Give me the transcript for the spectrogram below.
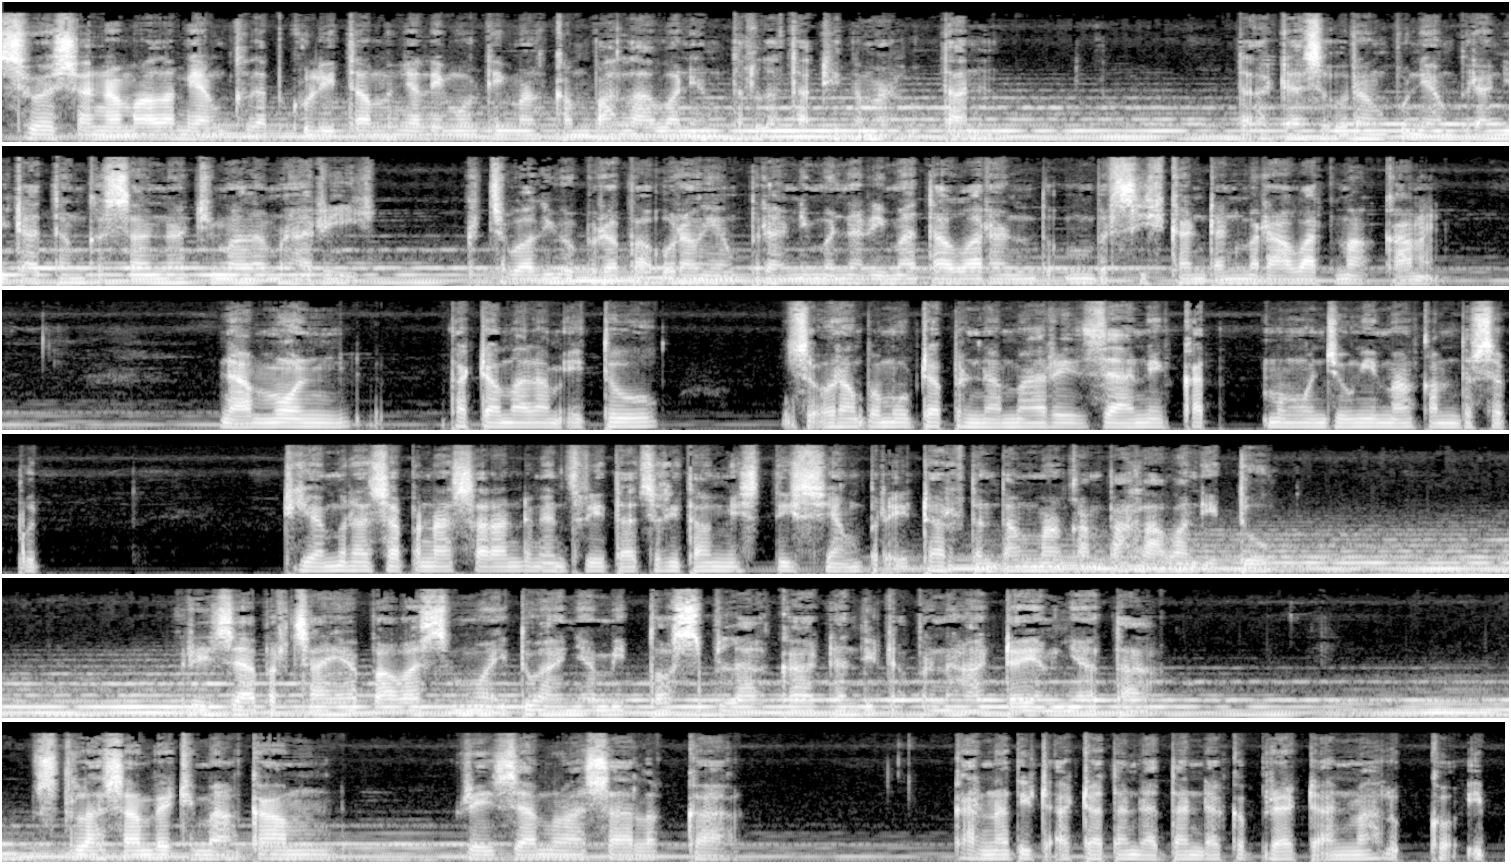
Suasana malam yang gelap gulita menyelimuti makam pahlawan yang terletak di tengah hutan. Tak ada seorang pun yang berani datang ke sana di malam hari, kecuali beberapa orang yang berani menerima tawaran untuk membersihkan dan merawat makam. Namun, pada malam itu, seorang pemuda bernama Reza nekat mengunjungi makam tersebut. Dia merasa penasaran dengan cerita-cerita mistis yang beredar tentang makam pahlawan itu. Reza percaya bahwa semua itu hanya mitos belaka dan tidak pernah ada yang nyata. Setelah sampai di makam, Reza merasa lega karena tidak ada tanda-tanda keberadaan makhluk goib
